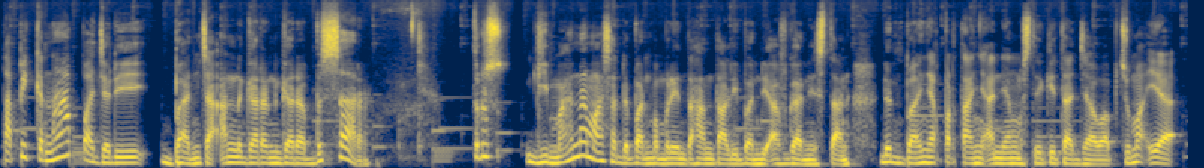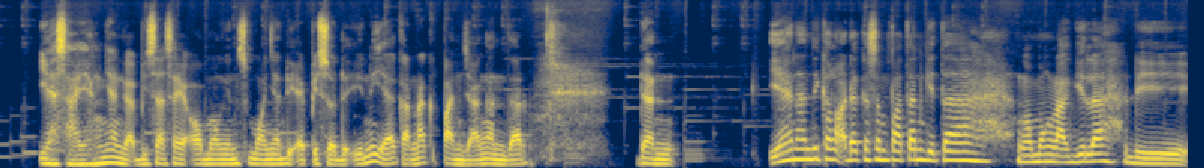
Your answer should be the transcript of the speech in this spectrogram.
Tapi kenapa jadi bancaan negara-negara besar? Terus gimana masa depan pemerintahan Taliban di Afghanistan? Dan banyak pertanyaan yang mesti kita jawab. Cuma ya ya sayangnya nggak bisa saya omongin semuanya di episode ini ya karena kepanjangan ntar. Dan ya nanti kalau ada kesempatan kita ngomong lagi lah di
